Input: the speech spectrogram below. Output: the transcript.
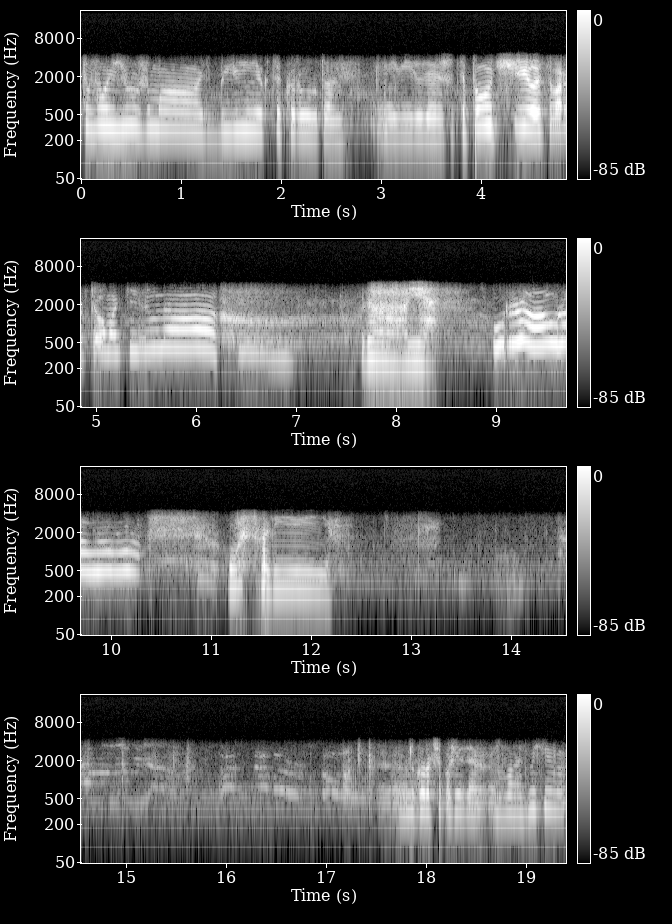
Твою ж мать, блин, як це круто. Не вірю даже, що це получилось в Артема Кизюна. Да, єс. Ура, ура, ура, ура. Господи. Ну, короче, пошлите звонить миссию.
